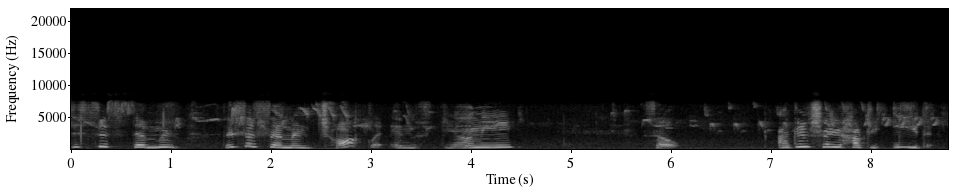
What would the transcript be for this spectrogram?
this is cinnamon. This is cinnamon chocolate, and it's yummy. So I'm gonna show you how to eat it.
